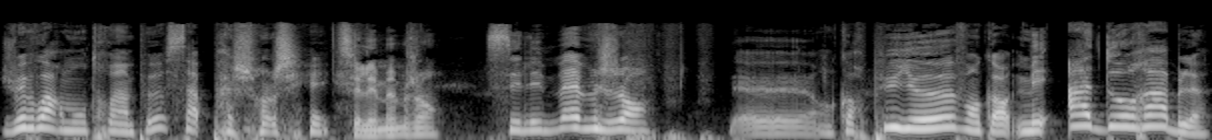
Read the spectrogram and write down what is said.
Je vais voir Montreux un peu, ça n'a pas changé. C'est les mêmes gens. C'est les mêmes gens, Euh, encore plus yeux, encore, mais adorables,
